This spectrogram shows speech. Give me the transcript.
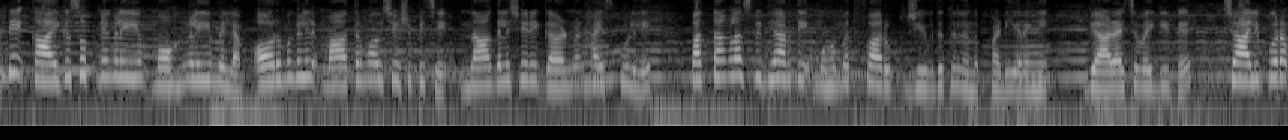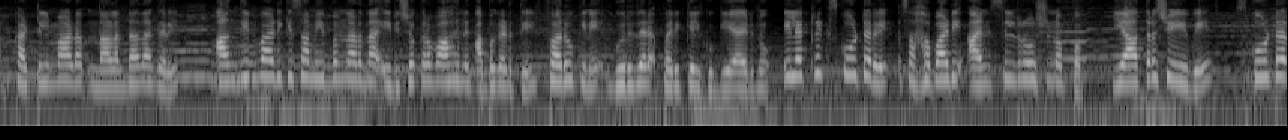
തന്റെ കായിക സ്വപ്നങ്ങളെയും മോഹങ്ങളെയുമെല്ലാം ഓർമ്മകളിൽ മാത്രം അവശേഷിപ്പിച്ച് നാഗലശ്ശേരി ഗവൺമെന്റ് ഹൈസ്കൂളിലെ പത്താം ക്ലാസ് വിദ്യാർത്ഥി മുഹമ്മദ് ഫാറൂഖ് ജീവിതത്തിൽ നിന്നും പടിയിറങ്ങി. വ്യാഴാഴ്ച വൈകിട്ട് ചാലിപ്പുറം കട്ടിൽമാടം നളന്ദ നഗറിൽ അംഗൻവാടിക്ക് സമീപം നടന്ന ഇരുചക്രവാഹന അപകടത്തിൽ ഫറൂഖിനെ ഗുരുതര പരിക്കേൽക്കുകയായിരുന്നു. ഇലക്ട്രിക് സ്കൂട്ടറിൽ സഹപാഠി അൻസിൽ റോഷനൊപ്പം യാത്ര ചെയ്യവേ സ്കൂട്ടർ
